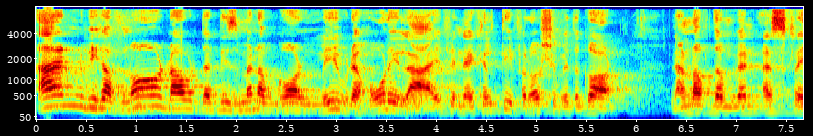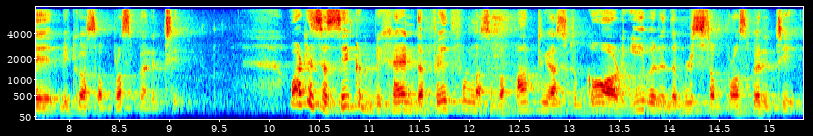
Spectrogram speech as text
And we have no doubt that these men of God lived a holy life in a healthy fellowship with God. None of them went astray because of prosperity. What is the secret behind the faithfulness of the patriarchs to God even in the midst of prosperity?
